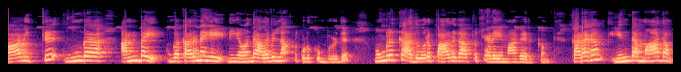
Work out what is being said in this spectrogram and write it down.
பாவித்து உங்கள் அன்பை உங்கள் கருணையை நீங்கள் வந்து அளவில்லாமல் கொடுக்கும் பொழுது உங்களுக்கு அது ஒரு பாதுகாப்பு கிடையமாக இருக்கும். கடகம் இந்த மாதம்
